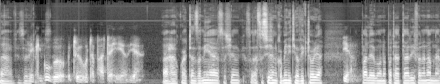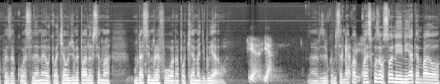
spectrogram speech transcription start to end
Ah, vizuri kabisa. Ikigugo tu utapata hiyo, yeah. Aha, kwa Tanzania Association, Association Community of Victoria Yeah. pale wanapata taarifa na namna ya kuweza kuwasiliana nayo. Ukiwachia ujumbe pale usema muda si mrefu wanapokea majibu yao. Yeah, yeah. Ah, vizuri kabisa. Na kwa, kwa siku za usoni ni yapi ambayo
